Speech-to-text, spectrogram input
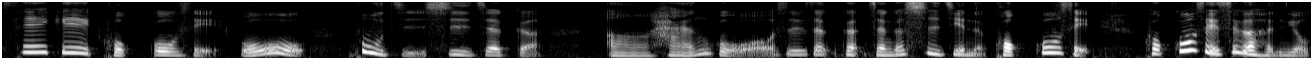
세계곳곳에哦，不只是这个，呃，韩国是这个整个世界的곳곳에 곳곳에是个很有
